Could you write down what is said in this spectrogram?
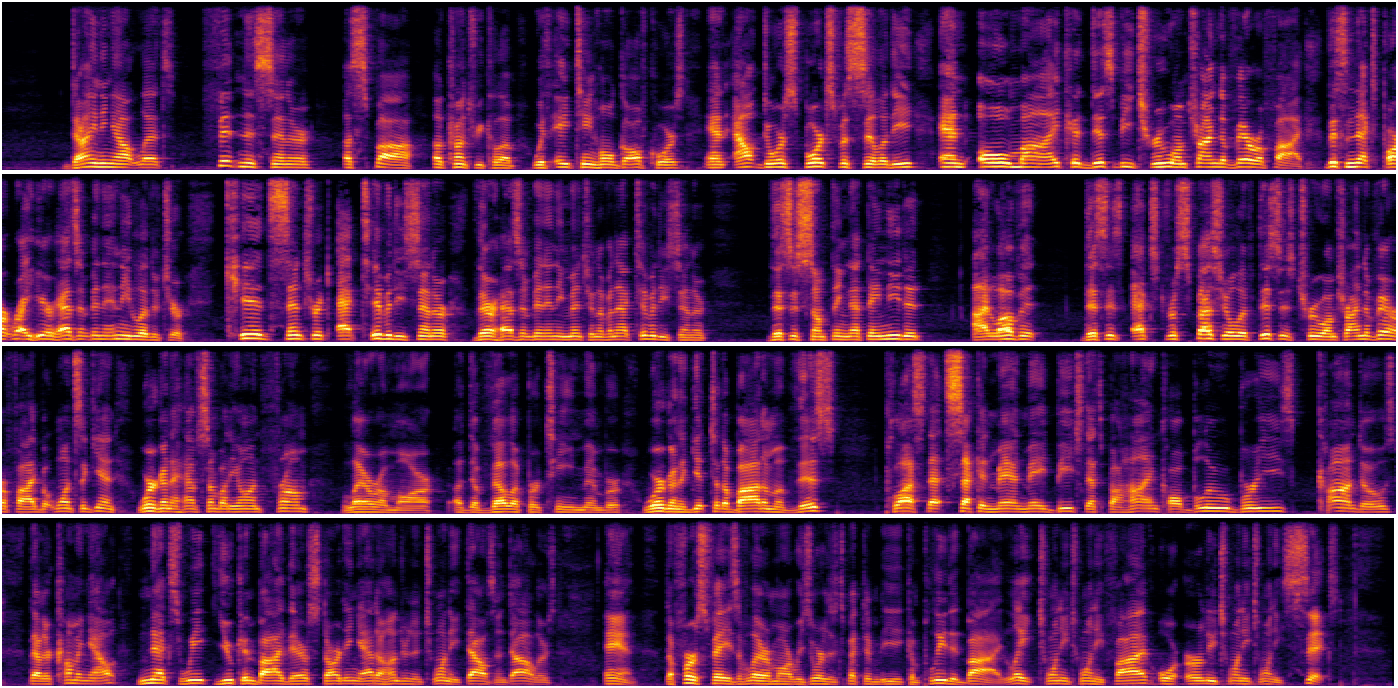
dining outlets, fitness center, a spa, a country club with 18 hole golf course, an outdoor sports facility. And oh my, could this be true? I'm trying to verify. This next part right here hasn't been any literature. Kid centric activity center. There hasn't been any mention of an activity center. This is something that they needed. I love it. This is extra special if this is true. I'm trying to verify, but once again, we're going to have somebody on from Larimar, a developer team member. We're going to get to the bottom of this, plus that second man made beach that's behind called Blue Breeze condos that are coming out next week. You can buy there starting at $120,000. And the first phase of Larimar Resort is expected to be completed by late 2025 or early 2026.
